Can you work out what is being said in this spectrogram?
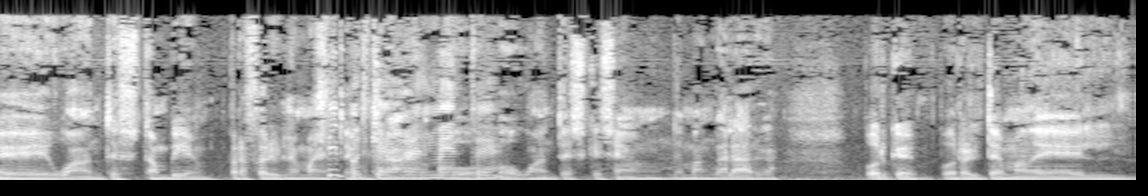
Eh, guantes también, preferiblemente Sí, porque en traje, realmente- o, o guantes que sean de manga larga. porque Por el tema del,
